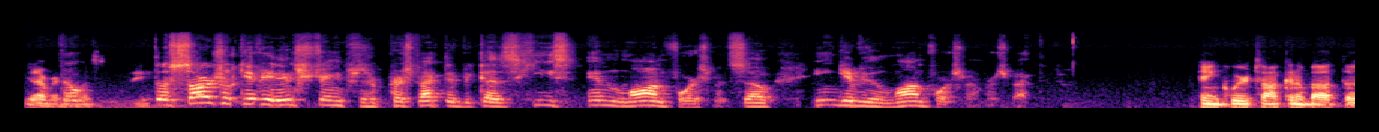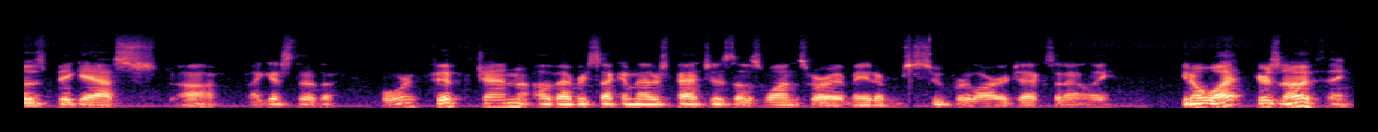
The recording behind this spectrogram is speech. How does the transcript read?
You never know. No. when somebody- The Sarge will give you an interesting perspective because he's in law enforcement, so he can give you the law enforcement perspective. Pink, we were talking about those big ass. Uh, I guess they're the fourth, fifth gen of every second matters patches. Those ones where I made them super large accidentally. You know what? Here's another thing.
